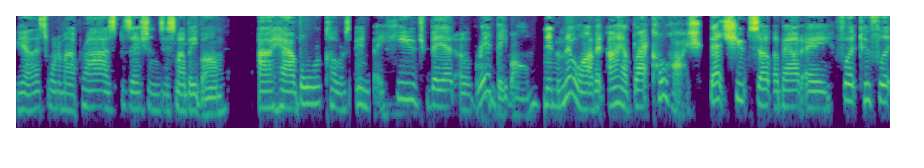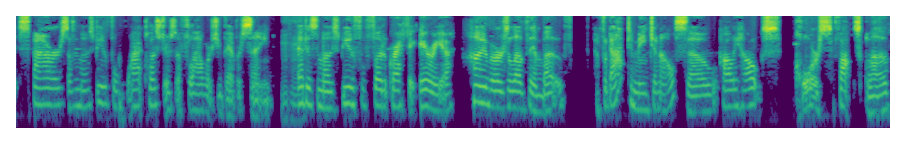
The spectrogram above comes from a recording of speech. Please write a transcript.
Yeah, that's one of my prized possessions is my bee balm. I have four colors and a huge bed of red bee balm. And in the middle of it, I have black cohosh. That shoots up about a foot, two foot spires of the most beautiful white clusters of flowers you've ever seen. Mm-hmm. That is the most beautiful photographic area. Hummingbirds love them both. I forgot to mention also hollyhocks, course, foxglove,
